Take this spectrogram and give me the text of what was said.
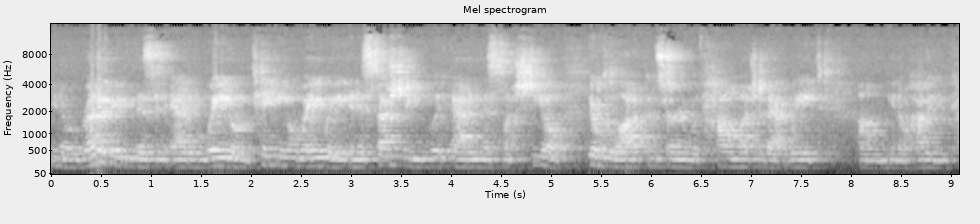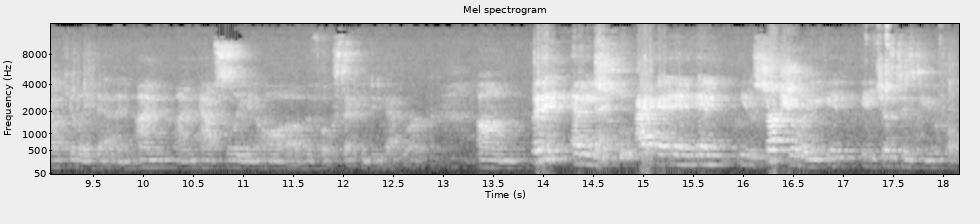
you know, renovating this and adding weight or taking away weight, and especially with adding this much steel, there was a lot of concern with how much of that weight, um, you know, how do you calculate that? And I'm, I'm absolutely in awe of the folks that can do that work. Um, But it, I mean, I, and, and, you know, structurally, it, it just is beautiful.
